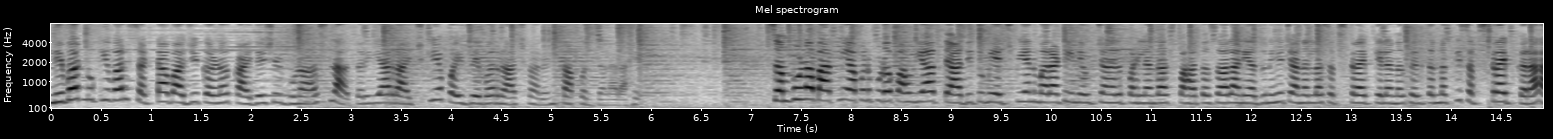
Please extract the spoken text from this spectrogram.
निवडणुकीवर सट्टाबाजी करणं कायदेशीर गुन्हा असला तरी या राजकीय पैजेवर राजकारण तापत जाणार आहे. संपूर्ण बातमी आपण पुढे पाहूया. त्याआधी तुम्ही H P N Marathi news channel पहिल्यांदाच पाहत असाल आणि अजूनही चॅनलला सबस्क्राईब केलं नसेल तर नक्की सबस्क्राईब करा.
